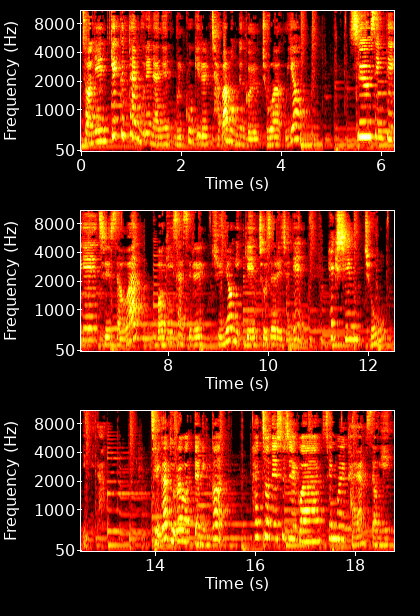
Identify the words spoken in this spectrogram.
저는 깨끗한 물에 나는 물고기를 잡아먹는 걸 좋아하고요. 수유 생태계의 질서와 먹이 사슬을 균형 있게 조절해주는 핵심 종입니다. 제가 돌아왔다는 건 하천의 수질과 생물 다양성이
